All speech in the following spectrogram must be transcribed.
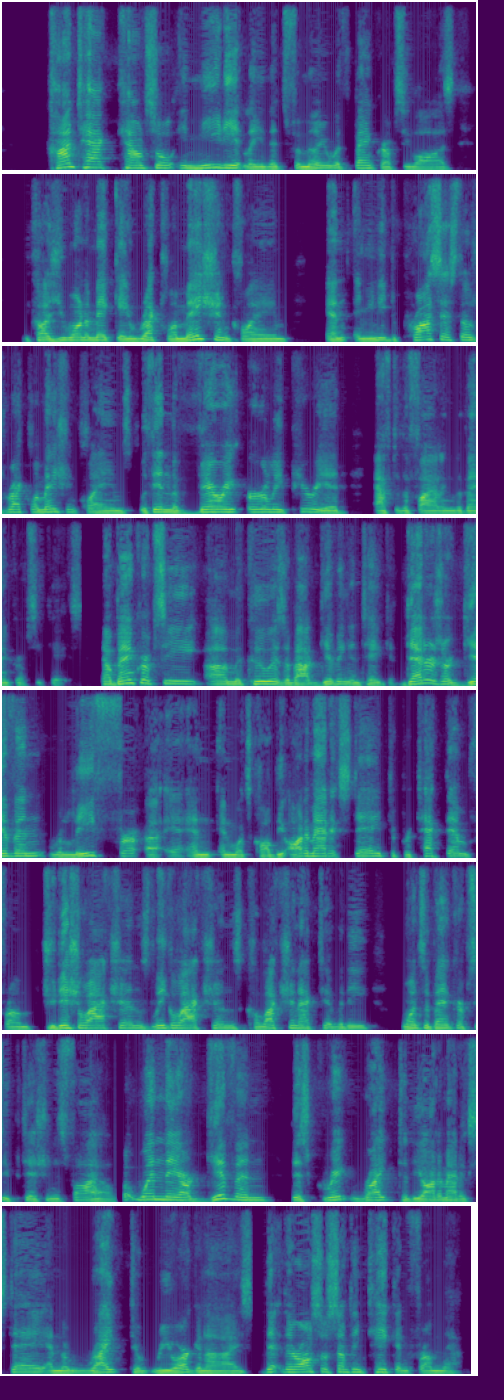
contact counsel immediately that's familiar with bankruptcy laws because you want to make a reclamation claim and, and you need to process those reclamation claims within the very early period after the filing of the bankruptcy case. Now, bankruptcy, uh, is about giving and taking. Debtors are given relief for, uh, and, and what's called the automatic stay to protect them from judicial actions, legal actions, collection activity once a bankruptcy petition is filed. But when they are given this great right to the automatic stay and the right to reorganize, they're also something taken from them.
